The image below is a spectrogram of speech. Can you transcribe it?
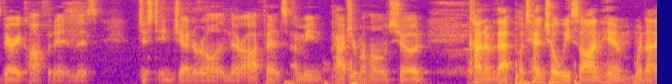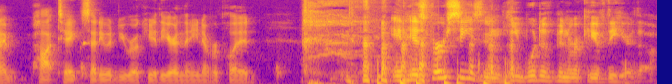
very confident in this just in general in their offense. I mean, Patrick Mahomes showed kind of that potential we saw in him when I hot take said he would be rookie of the year and then he never played. In his first season, he would have been rookie of the year, though.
